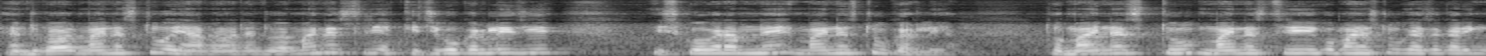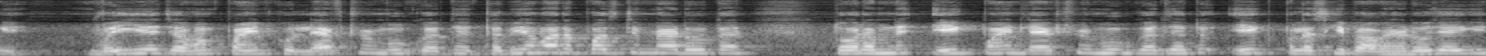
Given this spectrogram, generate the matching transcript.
Ten to power minus two है, यहाँ पे हमारे ten to power minus three है। किसी को कर लीजिए। इसको अगर हमने माइनस टू कर लिया तो माइनस टू माइनस थ्री को माइनस टू कैसे करेंगे? वही है, जब हम पॉइंट को लेफ़्ट में मूव करते हैं, तभी हमारा पॉजिटिव में ऐड होता है। तो अगर हमने एक पॉइंट लेफ़्ट में मूव कर दिया तो एक प्लस की पावर ऐड हो जाएगी।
